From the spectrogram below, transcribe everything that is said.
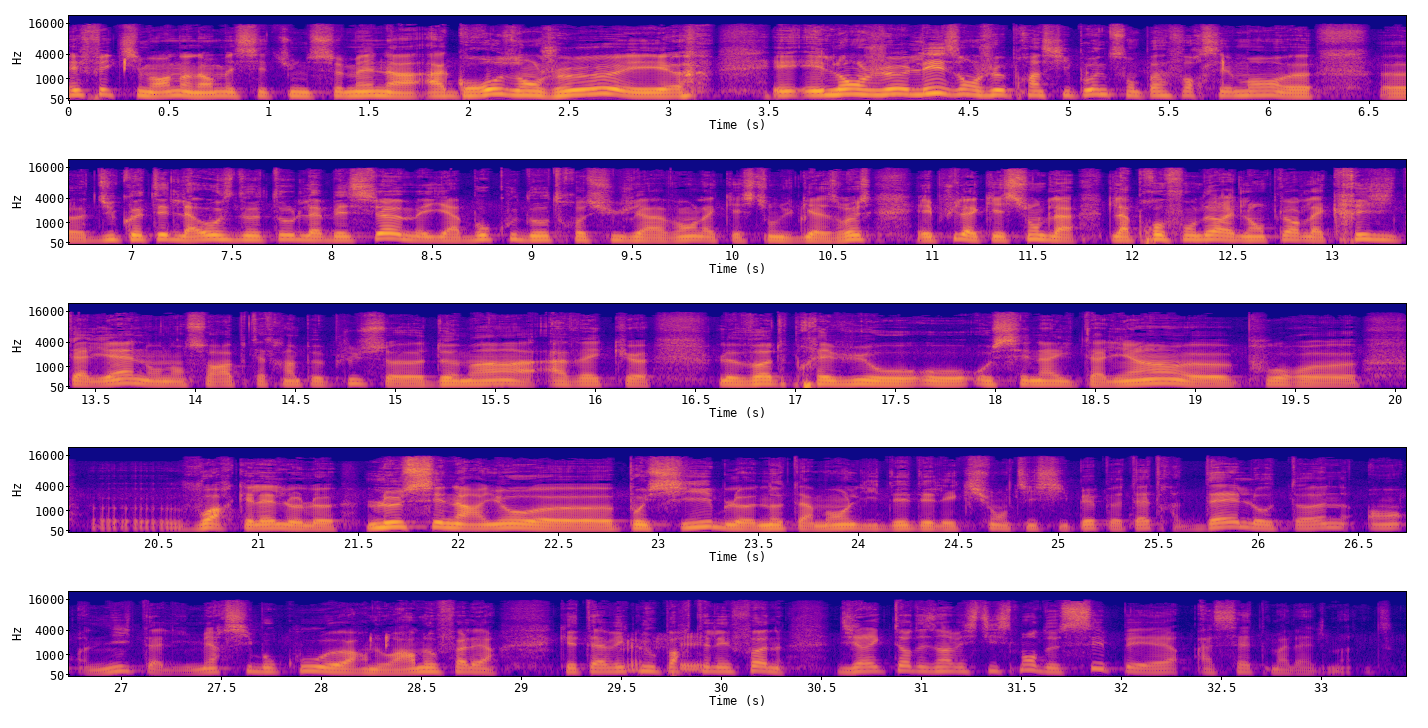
Effectivement, non, non, mais c'est une semaine à, gros enjeux et, euh, les enjeux principaux ne sont pas forcément euh, euh, du côté de la hausse de taux de la BCE, mais il y a beaucoup d'autres sujets avant, la question du gaz russe et puis la question de la, de la profondeur et de l'ampleur de la crise italienne. On en saura peut-être un peu plus demain avec le vote prévu au, Sénat italien pour voir quel est le, le, scénario possible, notamment l'idée d'élections anticipées peut-être dès l'automne en Italie. Merci beaucoup Arnaud. Arnaud Faller qui était avec nous par téléphone, directeur des investissements de CPR Asset Management.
